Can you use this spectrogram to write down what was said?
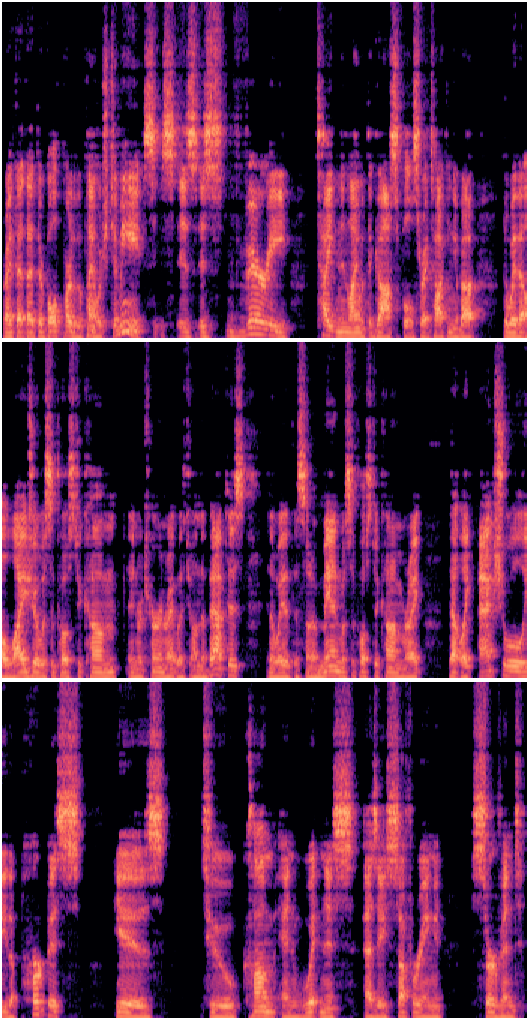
right that, that they're both part of the plan which to me is is, is very tight and in line with the gospels right talking about the way that elijah was supposed to come in return right with john the baptist and the way that the son of man was supposed to come right that like actually the purpose is to come and witness as a suffering servant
